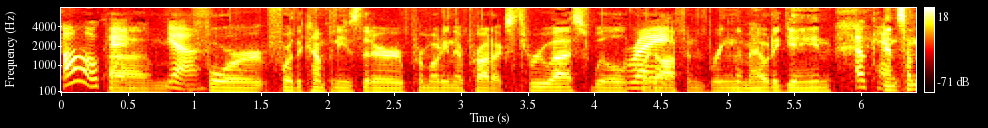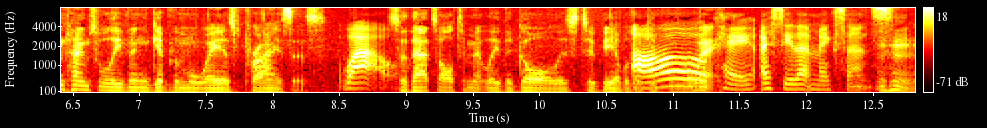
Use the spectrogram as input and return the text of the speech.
Oh, okay. Um, Yeah. For for the companies that are promoting their products through us, we'll Right. quite often bring them out again. Okay. And sometimes we'll even give them away as prizes. Wow. So that's ultimately the goal is to be able to give them Oh, away. okay. I see. That makes sense. Mm-hmm.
